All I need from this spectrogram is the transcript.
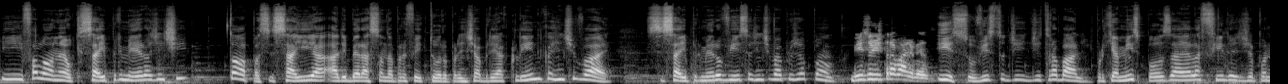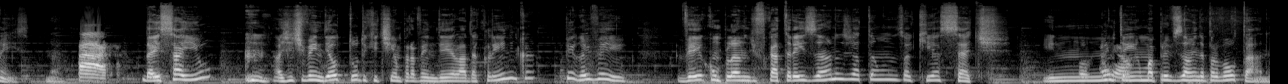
e falou, né, o que sair primeiro a gente topa. Se sair a, a liberação da prefeitura pra gente abrir a clínica, a gente vai. Se sair primeiro o visto, a gente vai pro Japão. Visto de trabalho mesmo. Isso, o visto de, de trabalho, porque a minha esposa, ela é filha de japonês, né? Ah, Daí saiu, a gente vendeu tudo que tinha pra vender lá da clínica, pegou e veio. Veio com plano de ficar três anos e já estamos aqui há sete. E não legal. tem uma previsão ainda pra voltar, né?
